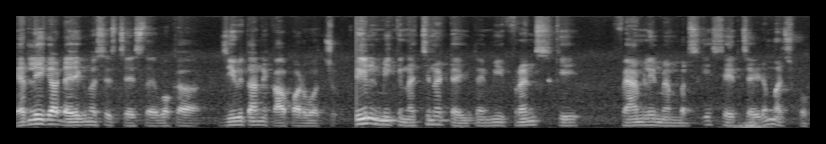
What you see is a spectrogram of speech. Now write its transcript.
ఎర్లీగా డయాగ్నోసిస్ చేస్తే ఒక జీవితాన్ని కాపాడవచ్చు. ఫీల్ మీకు నచ్చినట్టయితే మీ ఫ్రెండ్స్కి ఫ్యామిలీ మెంబర్స్కి షేర్ చేయడం మర్చిపోకండి.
